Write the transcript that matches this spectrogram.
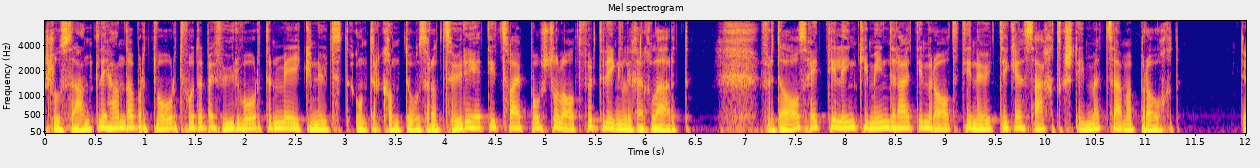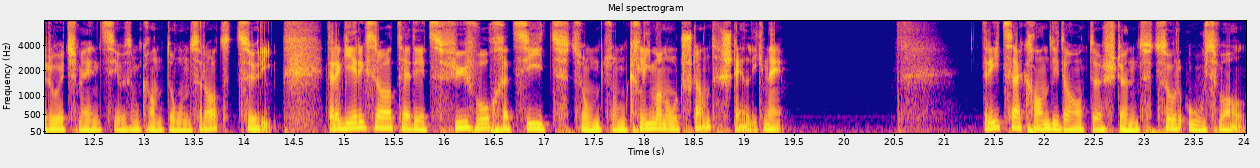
Schlussendlich haben aber die Worte der Befürworter mehr genützt und der Kantonsrat Zürich hat die zwei Postulate für dringlich erklärt. Für das hat die linke Minderheit im Rat die nötigen 60 Stimmen zusammengebracht der Ruth Schmenzi aus dem Kantonsrat Zürich. Der Regierungsrat hat jetzt fünf Wochen Zeit, um zum Klimanotstand Stellung zu nehmen. 13 Kandidaten stehen zur Auswahl.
